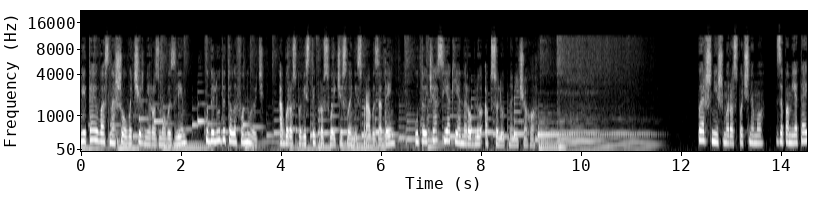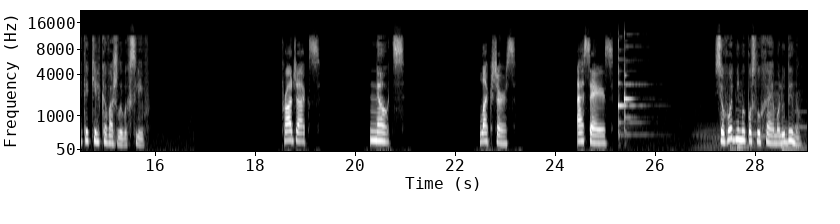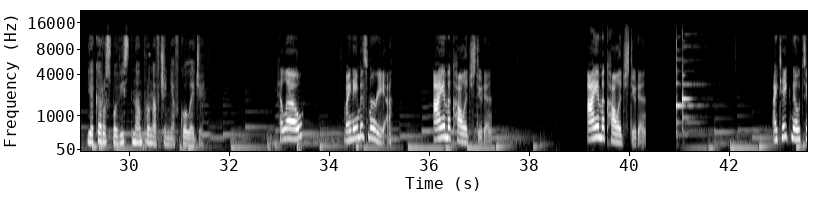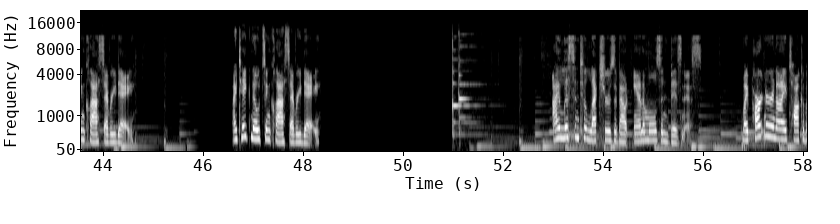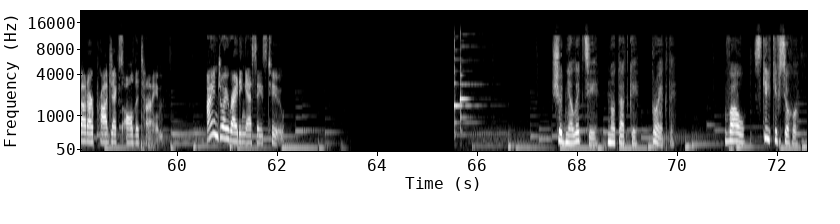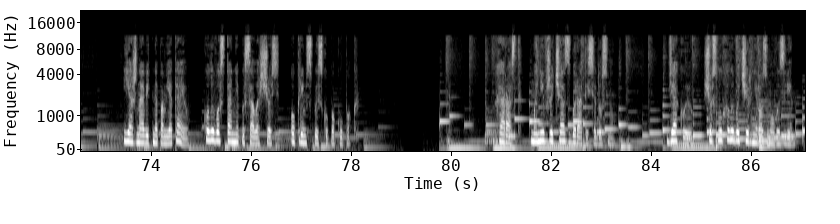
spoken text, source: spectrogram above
Вітаю вас на шоу вечірні розмови з Лін, куди люди телефонують, аби розповісти про свої численні справи за день, у той час як я не роблю абсолютно нічого. Перш ніж ми розпочнемо, запам'ятайте кілька важливих слів. projects, notes, lectures, essays. Сьогодні ми послухаємо людину, яка розповість нам про навчання в коледжі. Hello, my name is Maria. I am a college student. I am a college student. I take notes in class every day. I take notes in class every day. I listen to lectures about animals and business. My partner and I talk about our projects all the time. I enjoy writing essays too. Щодня лекції, нотатки, проекти. Вау, скільки всього! Я ж навіть не пам'ятаю, коли востаннє писала щось, окрім списку покупок. Гаразд, мені вже час збиратися до сну. Дякую, що слухали вечірні розмови з Лін.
